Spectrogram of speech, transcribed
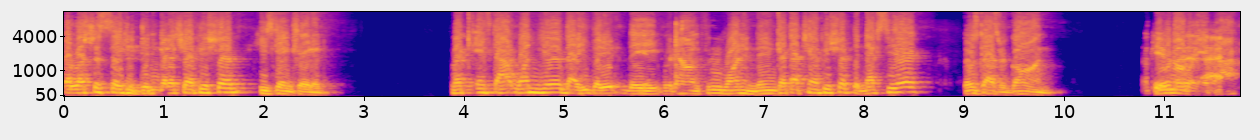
But let's just say he didn't get a championship, he's getting traded. Like if that one year that he, they, they were down 3 1 and didn't get that championship, the next year, those guys are gone. Okay, they were but, not ready uh, back.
